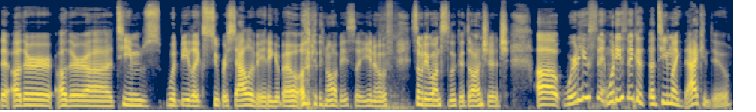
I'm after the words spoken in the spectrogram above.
that other other uh, teams would be like super salivating about, other than obviously, you know, if somebody wants Luka Doncic. Uh, where do you think? What do you think a, a team like that can do?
